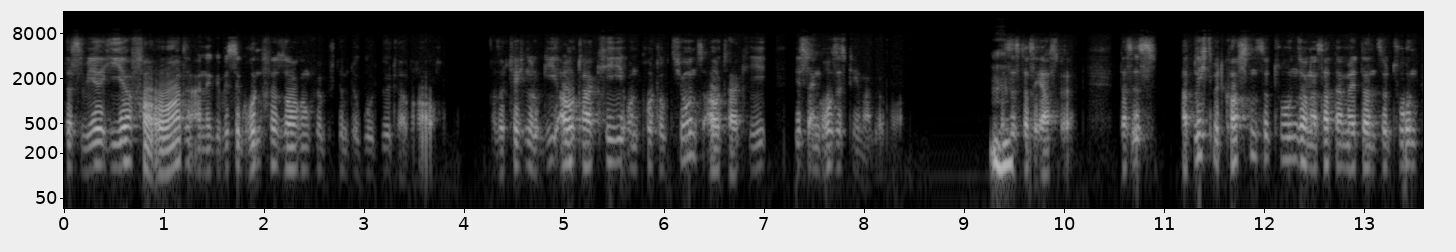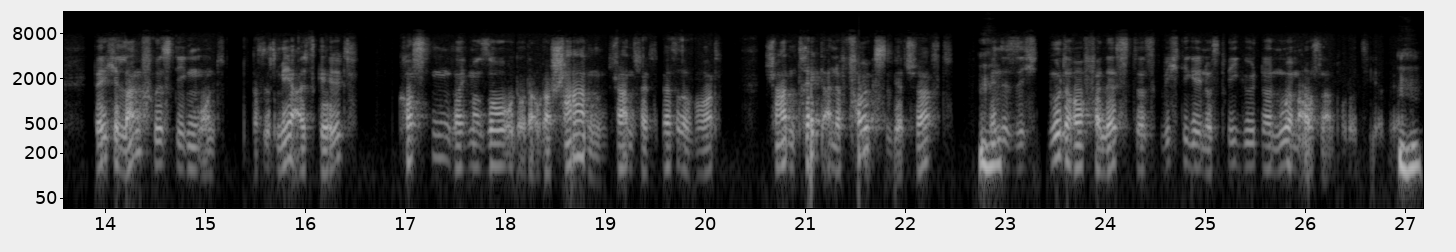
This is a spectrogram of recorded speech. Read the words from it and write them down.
dass wir hier vor Ort eine gewisse Grundversorgung für bestimmte Gutgüter brauchen. Also Technologieautarkie und Produktionsautarkie ist ein großes Thema geworden. Mhm. Das ist das Erste. Das ist, hat nichts mit Kosten zu tun, sondern es hat damit dann zu tun, welche langfristigen und das ist mehr als Geld, Kosten, sag ich mal so, oder, oder, oder Schaden, Schaden ist vielleicht das bessere Wort, Schaden trägt eine Volkswirtschaft, mhm. wenn sie sich nur darauf verlässt, dass wichtige Industriegüter nur im Ausland produziert werden. Mhm.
